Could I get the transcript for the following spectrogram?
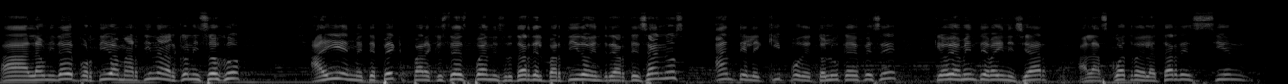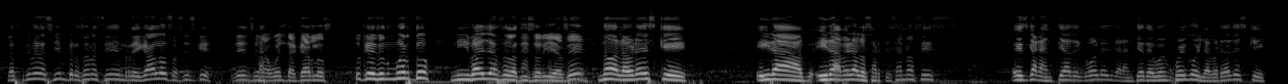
a la unidad deportiva Martín Alarcón y Sojo ahí en Metepec para que ustedes puedan disfrutar del partido entre artesanos ante el equipo de Toluca FC que obviamente va a iniciar a las 4 de la tarde. 100, las primeras 100 personas tienen regalos, así es que dense una vuelta, Carlos. Tú que eres un muerto, ni vayas a las tisorías, ¿eh? No, la verdad es que ir a, ir a ver a los artesanos es, es garantía de goles, garantía de buen juego, y la verdad es que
